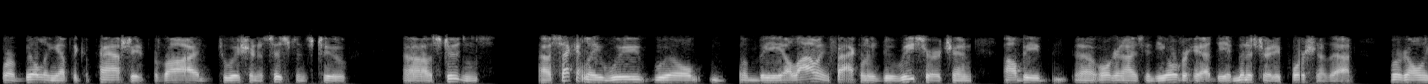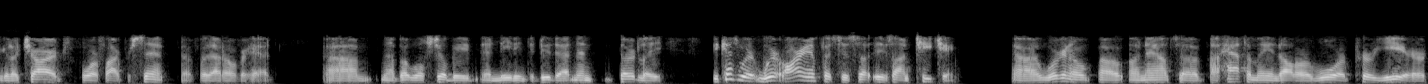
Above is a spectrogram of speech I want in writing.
for building up the capacity to provide tuition assistance to uh, students uh, secondly, we will be allowing faculty to do research, and I'll be uh, organizing the overhead, the administrative portion of that. We're only going to charge four or five percent for that overhead, um, but we'll still be needing to do that. And then thirdly, because we're, we're our emphasis is on teaching, uh, we're going to uh, announce a, a half a million dollar award per year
